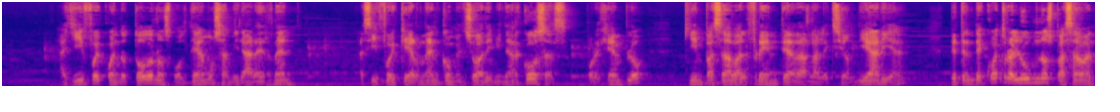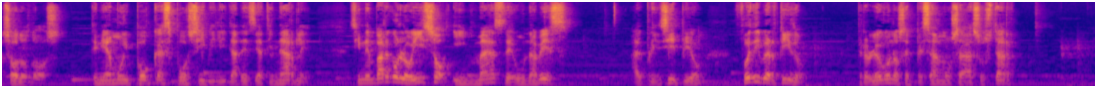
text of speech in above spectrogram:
Allí fue cuando todos nos volteamos a mirar a Hernán. Así fue que Hernán comenzó a adivinar cosas, por ejemplo, quién pasaba al frente a dar la lección diaria. De 34 alumnos pasaban solo dos. Tenía muy pocas posibilidades de atinarle. Sin embargo, lo hizo y más de una vez. Al principio fue divertido, pero luego nos empezamos a asustar.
